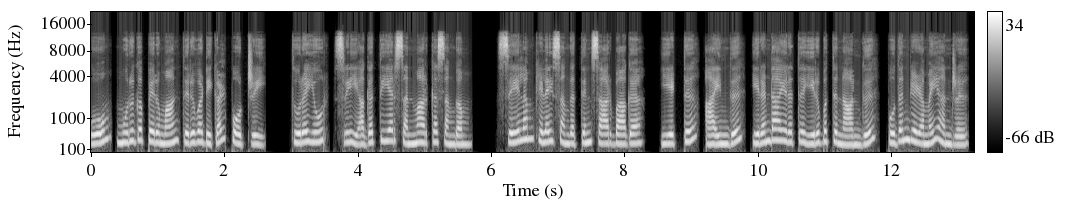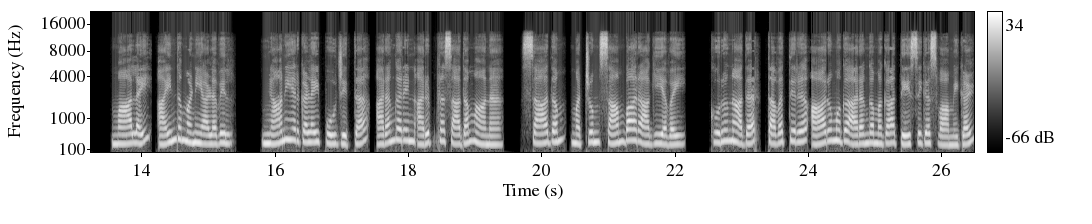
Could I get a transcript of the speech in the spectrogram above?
ஓம் முருகப்பெருமான் திருவடிகள் போற்றி. துறையூர் ஸ்ரீ அகத்தியர் சன்மார்க்க சங்கம். சேலம் கிளை சங்கத்தின் சார்பாக எட்டு ஐந்து இரண்டாயிரத்து இருபத்து நான்கு புதன்கிழமை அன்று மாலை ஐந்து மணி அளவில் ஞானியர்களை பூஜித்த அரங்கரின் அருட்பிரசாதம் ஆன சாதம் மற்றும் சாம்பார் ஆகியவை குருநாதர் தவத்திரு ஆறுமுக அரங்கமகா தேசிக சுவாமிகள்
